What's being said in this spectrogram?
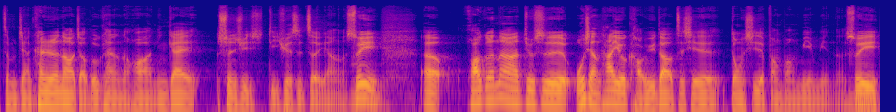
怎么讲，看热闹角度看的话，应该顺序的确是这样。所以，呃。华格纳就是，我想他有考虑到这些东西的方方面面的，所以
